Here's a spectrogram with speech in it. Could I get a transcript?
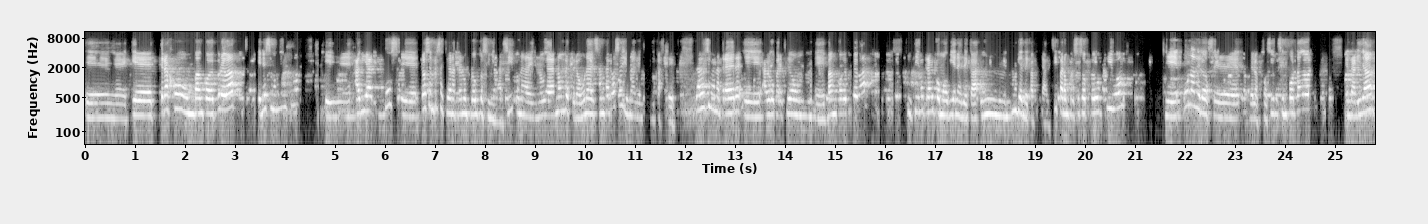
eh, que trajo un banco de prueba. En ese momento eh, había dos, eh, dos, empresas que iban a traer un producto similar, ¿sí? Una de, no voy a dar nombres, pero una de Santa Rosa y una de, de Las dos iban a traer eh, algo parecido a un banco de prueba y se iban a traer como bienes de un, bien de capital, ¿sí? Para un proceso productivo. uno de los, de los posibles importadores, en realidad,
